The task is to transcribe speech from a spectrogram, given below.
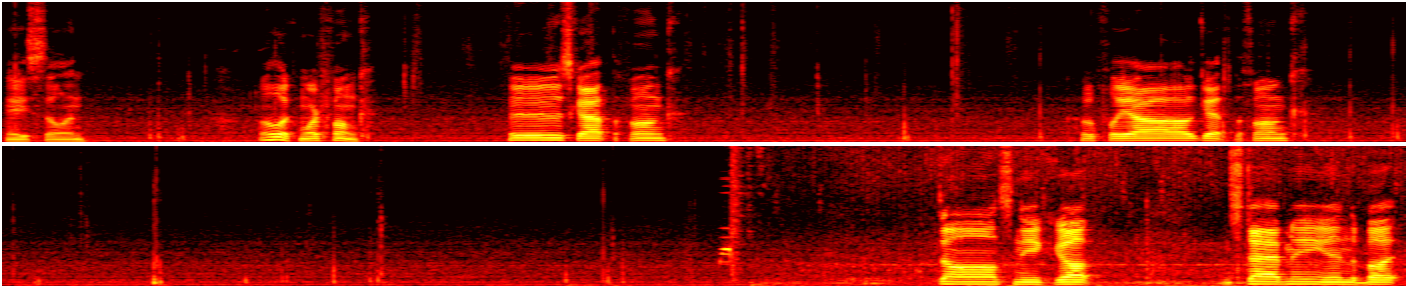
Yeah, he's still in. Oh look, more funk. Who's got the funk? Hopefully I'll get the funk. Don't sneak up and stab me in the butt. Is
